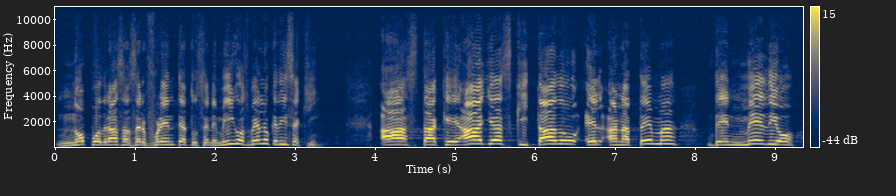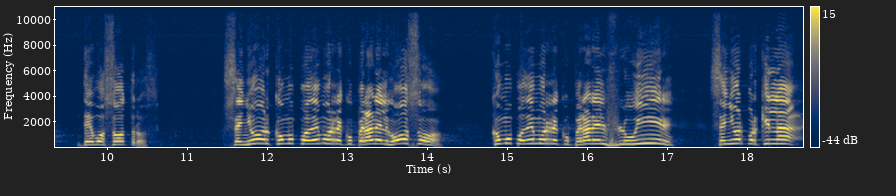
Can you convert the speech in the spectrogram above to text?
no podrás hacer frente a tus enemigos. Vean lo que dice aquí. Hasta que hayas quitado el anatema de en medio de vosotros. Señor, ¿cómo podemos recuperar el gozo? ¿Cómo podemos recuperar el fluir? Señor, porque en la,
